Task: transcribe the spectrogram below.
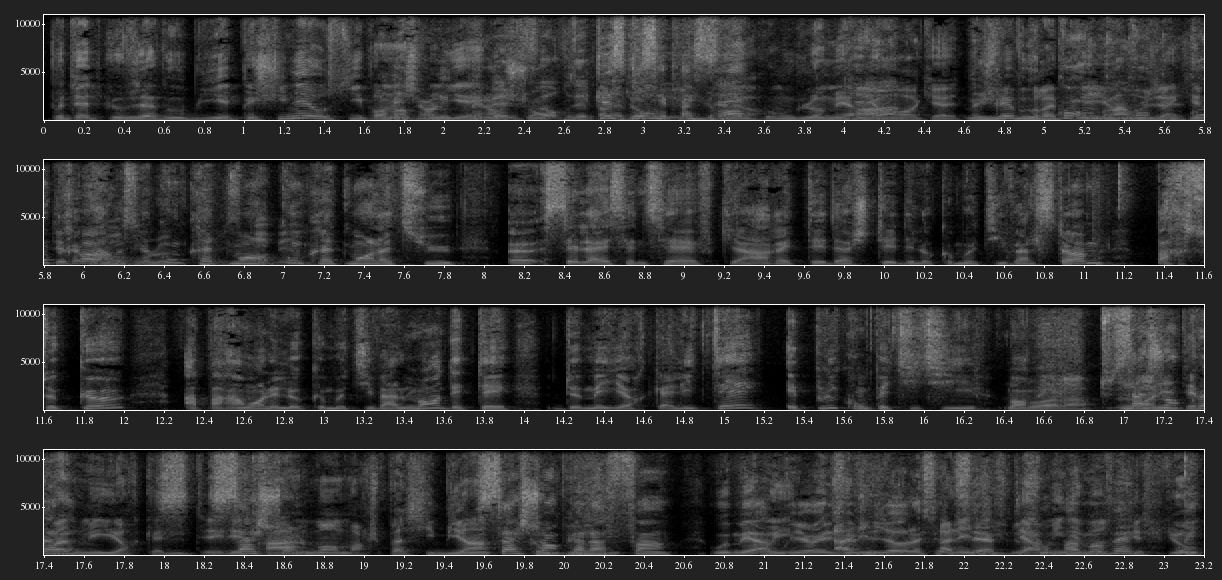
Peut-être que vous avez oublié Péchinet aussi pendant qu'on y est. Qu'est-ce qui s'est passé grand conglomérat Mais je vais vous répondre, ne hein, vous inquiétez pas. Concrètement, concrètement là-dessus, euh, c'est la SNCF qui a arrêté d'acheter des locomotives Alstom parce que, apparemment, les locomotives allemandes étaient de meilleure qualité et plus compétitives. Bon, voilà. Sachant n'était pas de meilleure qualité. Les trains allemands marchent pas si bien. Sachant qu'à la fin, oui, mais a priori, les ingénieurs de la SNCF ne sont pas mauvais. Question. Oui,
